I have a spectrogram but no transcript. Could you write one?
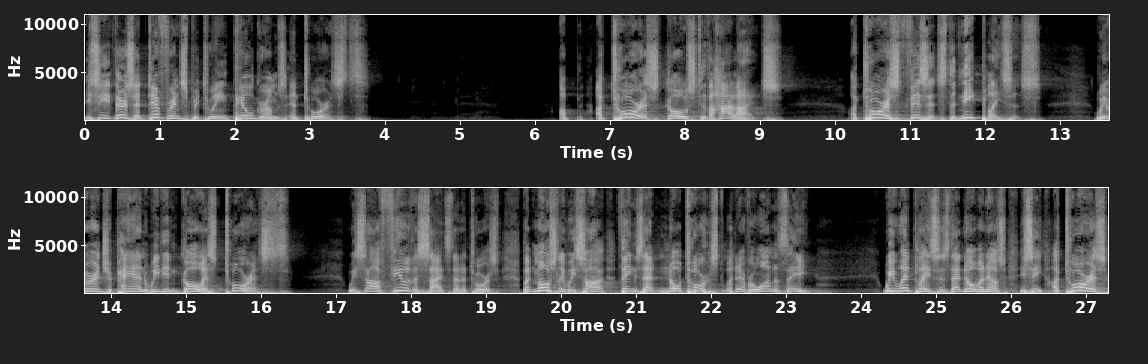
You see, there's a difference between pilgrims and tourists. A, a tourist goes to the highlights. A tourist visits the neat places. We were in Japan, we didn't go as tourists. We saw a few of the sites that are tourists, but mostly we saw things that no tourist would ever want to see. We went places that no one else. You see, a tourist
